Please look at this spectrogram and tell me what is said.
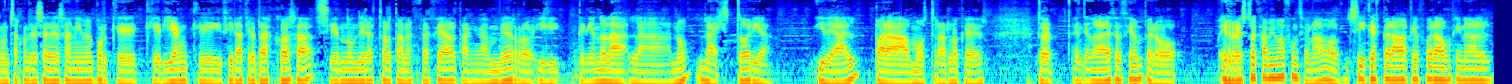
mucha gente se desanime porque querían que hiciera ciertas cosas siendo un director tan especial, tan gamberro y teniendo la, la, ¿no? la historia ideal para mostrar lo que es. Entonces entiendo la decepción, pero el resto es que a mí me ha funcionado. Sí que esperaba que fuera un final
